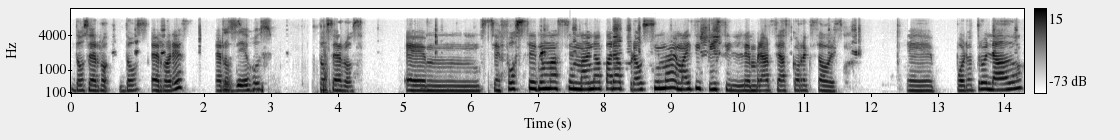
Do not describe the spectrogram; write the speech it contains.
dos, erro dos errores, erros, dos erros. Dos erros. Se fosse de uma semana para a próxima, é mais difícil lembrar-se as correções. Eh, por outro lado,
